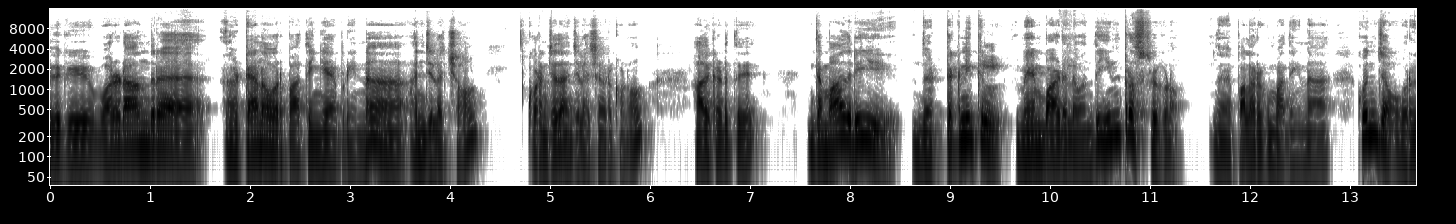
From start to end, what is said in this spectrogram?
இதுக்கு வருடாந்திர டேர்ன் ஓவர் பார்த்தீங்க அப்படின்னா அஞ்சு லட்சம். குறைஞ்சது அஞ்சு லட்சம் இருக்கணும். அதுக்கடுத்து இந்த மாதிரி இந்த டெக்னிக்கல் மேம்பாடில் வந்து இன்ட்ரெஸ்ட் இருக்கணும். பலருக்கும் பார்த்திங்கன்னா கொஞ்சம் ஒரு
